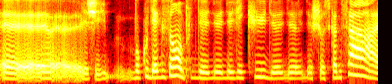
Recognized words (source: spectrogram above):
euh, j'ai beaucoup d'exemples de, de, de vécu de, de, choses comme ça.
